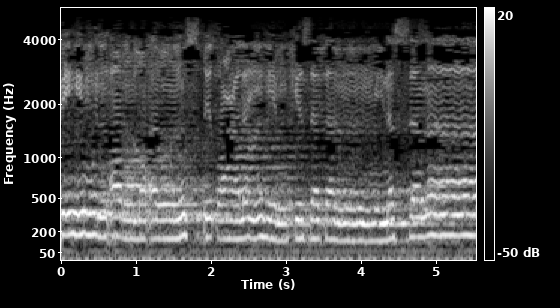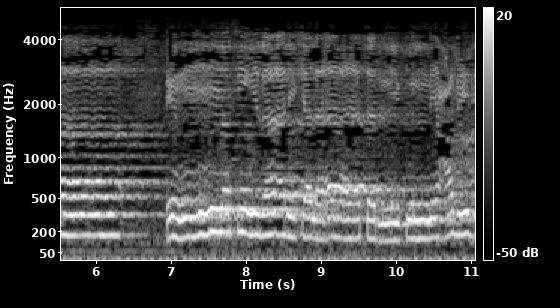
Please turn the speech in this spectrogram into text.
بهم الأرض أو نسقط عليهم كسفا من السماء إن في ذلك لآية لكل عبد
